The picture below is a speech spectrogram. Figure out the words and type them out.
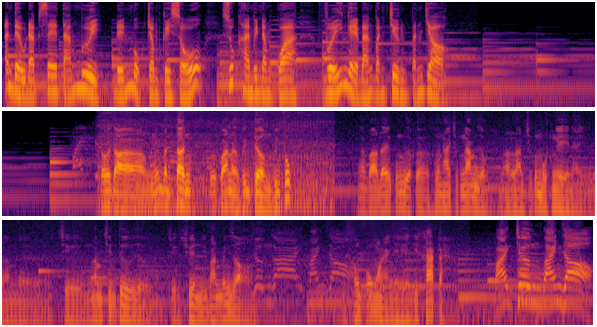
anh đều đạp xe 80 đến 100 cây số suốt 20 năm qua với nghề bán bánh chưng, bánh giò. Tôi là Nguyễn Văn Tân, quê quán ở Vĩnh Tường, Vĩnh Phúc. À, vào đây cũng được ờ, hơn hơn 20 năm rồi, mà làm chỉ có một nghề này, làm ờ, từ năm 94 rồi, chỉ chuyên đi bán bánh giò. Không có ngoài nghề gì khác cả. Bánh trưng, bánh giò.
